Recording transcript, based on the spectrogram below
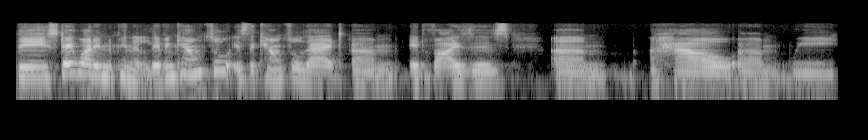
The statewide independent living council is the council that um, advises um, how um, we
